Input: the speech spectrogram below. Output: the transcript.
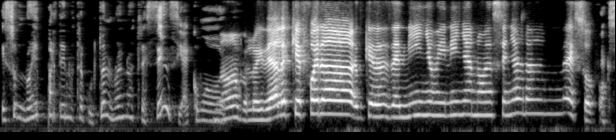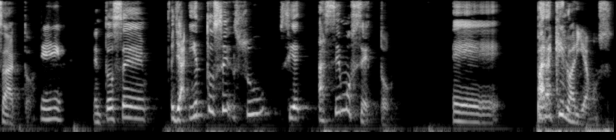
eso no es parte de nuestra cultura, no es nuestra esencia. Es como. No, pues lo ideal es que fuera, que desde niños y niñas nos enseñaran eso. po. Exacto. Sí. Entonces, ya, y entonces, su, si hacemos esto, eh, ¿para qué lo haríamos?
